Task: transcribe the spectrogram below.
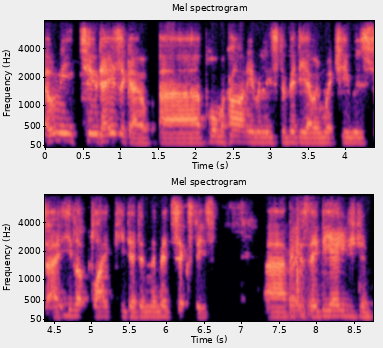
only two days ago, uh, Paul McCartney released a video in which he was uh, he looked like he did in the mid '60s uh, because they de-aged him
